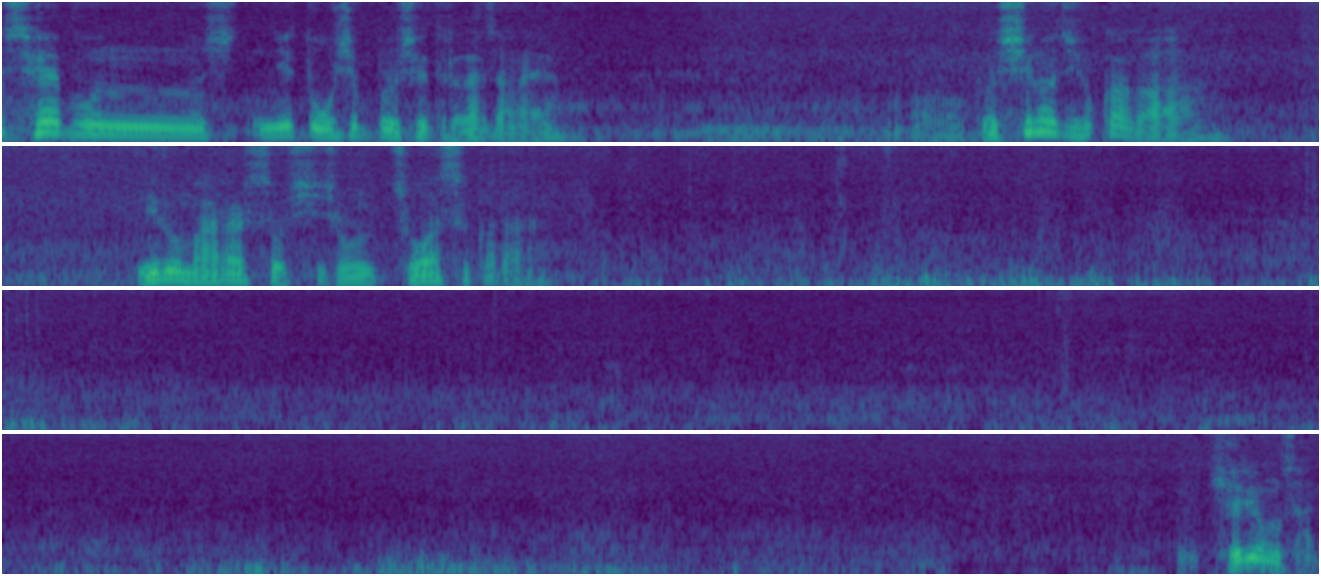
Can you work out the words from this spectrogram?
세 분이 또 50%씩 들어가잖아요. 어, 그 시너지 효과가 이루 말할 수 없이 좋, 좋았을 거다. 계룡산.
